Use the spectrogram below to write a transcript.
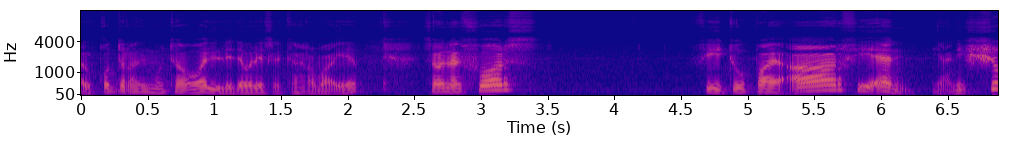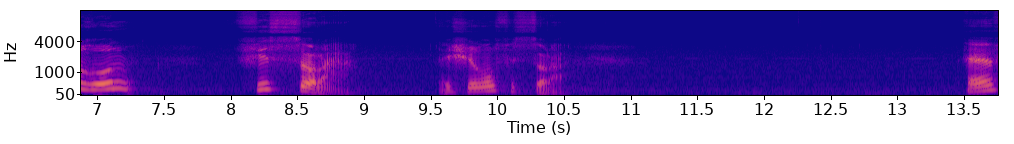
القدرة المتولدة وليس الكهربائية. سوينا ال force في 2 pi r في n يعني الشغل في السرعة. الشغل في السرعة. F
